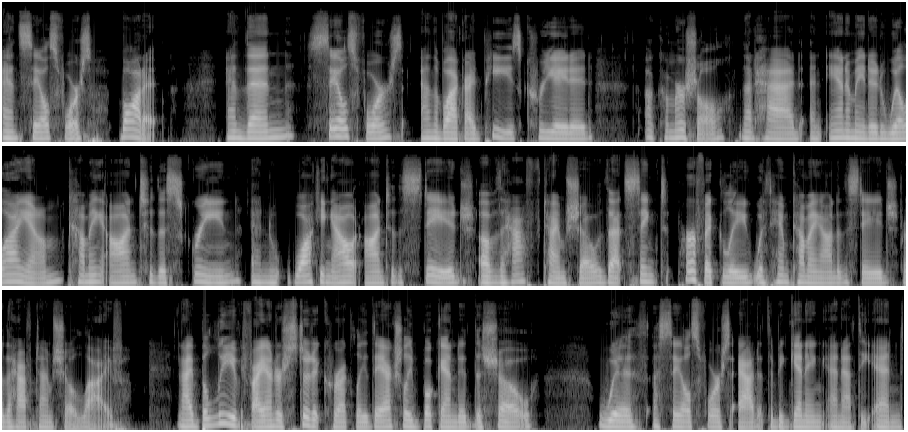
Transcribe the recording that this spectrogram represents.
And Salesforce bought it. And then Salesforce and the Black Eyed Peas created a commercial that had an animated will.i.am coming onto the screen and walking out onto the stage of the halftime show that synced perfectly with him coming onto the stage for the halftime show live. And I believe, if I understood it correctly, they actually bookended the show with a Salesforce ad at the beginning and at the end.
